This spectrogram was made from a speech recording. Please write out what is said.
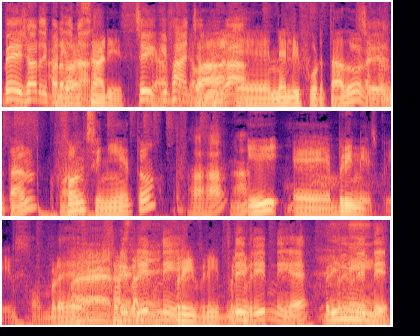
Bé, Jordi, perdona. Aniversaris. Sí, Ja qui fa anys avui, va? Eh, Nelly Furtado, la Sí. cantant, Fonsi Nieto Uh -huh. Ah. i eh, Britney Spears. Hombre, Eh, Free Britney. Free Britney. Free Britney, eh? Britney. Free Britney.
